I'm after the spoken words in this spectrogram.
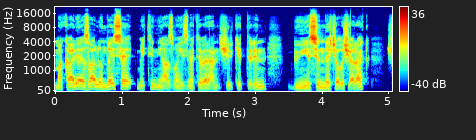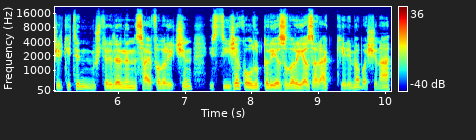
Makale yazarlığında ise metin yazma hizmeti veren şirketlerin bünyesinde çalışarak şirketin müşterilerinin sayfaları için isteyecek oldukları yazıları yazarak kelime başına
